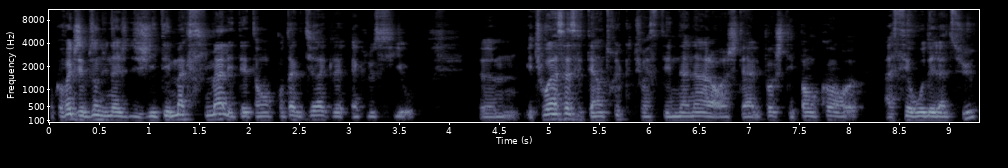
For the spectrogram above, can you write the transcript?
Donc en fait, j'ai besoin d'une agilité maximale et d'être en contact direct avec le CEO. Euh, et tu vois, ça, c'était un truc, tu vois, c'était nana. Alors, j'étais à l'époque, j'étais pas encore assez rodé là-dessus.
